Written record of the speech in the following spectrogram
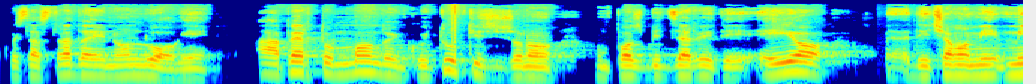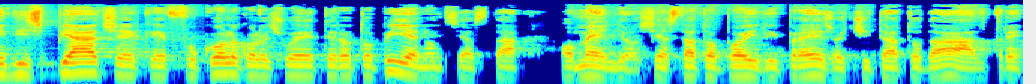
questa strada dei non luoghi, ha aperto un mondo in cui tutti si sono un po' sbizzarriti e io eh, diciamo, mi, mi, dispiace che Foucault con le sue eterotopie non sia stato, o meglio, sia stato poi ripreso e citato da altri,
